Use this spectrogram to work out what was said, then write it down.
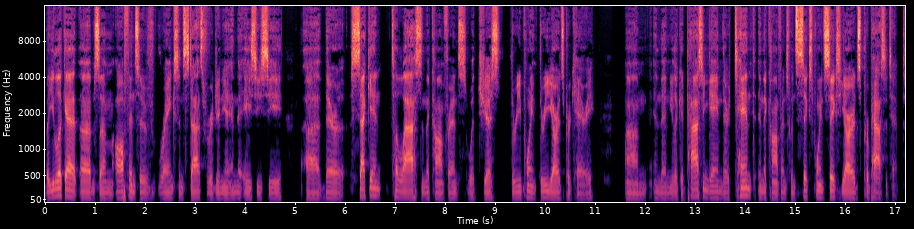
But you look at um, some offensive ranks and stats for Virginia in the ACC, uh, they're second to last in the conference with just 3.3 yards per carry. Um, and then you look at passing game, they're 10th in the conference with 6.6 yards per pass attempt.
